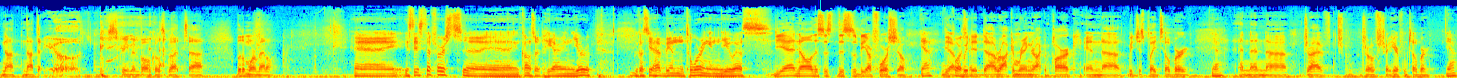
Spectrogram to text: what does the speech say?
not not the screaming vocals, but uh, a little more metal. Uh, is this the first uh, concert here in Europe? Because you have been touring in the US. Yeah, no, this is this will be our fourth show. Yeah, yeah. We show. did uh, Rock am Ring, Rock im Park, and uh, we just played Tilburg. Yeah. and then uh, drive drove straight here from Tilburg. Yeah.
